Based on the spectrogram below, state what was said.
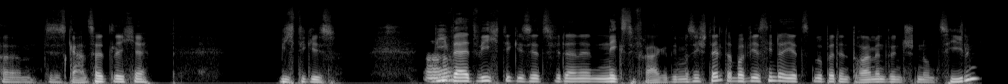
ähm, dieses ganzheitliche wichtig ist. Wie Mhm. weit wichtig ist jetzt wieder eine nächste Frage, die man sich stellt, aber wir sind ja jetzt nur bei den Träumen, Wünschen und Zielen.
